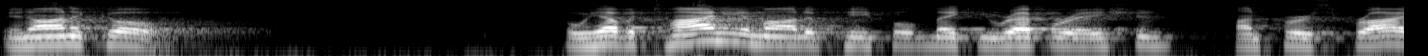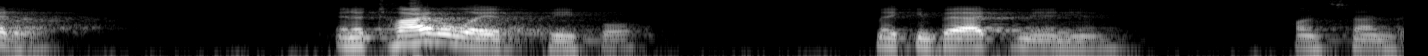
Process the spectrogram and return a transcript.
And on it goes. We have a tiny amount of people making reparation on First Friday, and a tidal wave of people making bad communion on Sunday.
